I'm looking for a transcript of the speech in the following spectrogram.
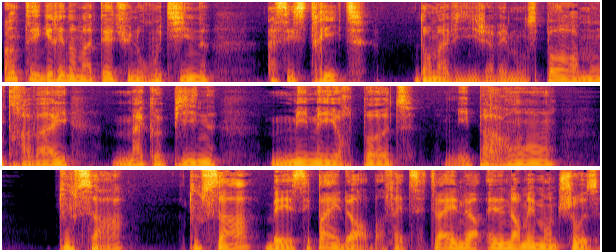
intégré dans ma tête une routine assez stricte dans ma vie. J'avais mon sport, mon travail, ma copine, mes meilleurs potes, mes parents, tout ça. Tout ça, ben c'est pas énorme en fait. C'est pas énormément de choses.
